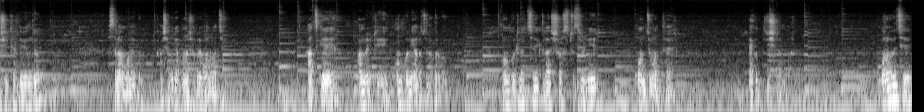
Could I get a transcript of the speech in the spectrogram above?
শিক্ষার্থীবৃন্দ, আসসালামু আলাইকুম। আশা করি আপনারা সকলে ভালো আছেন। আজকে আমরা একটি অঙ্ক নিয়ে আলোচনা করব। অঙ্কটি হচ্ছে ক্লাস ষষ্ঠ শ্রেণির পঞ্চম অধ্যায়ের একত্রিশ নম্বর। বলা হয়েছে,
